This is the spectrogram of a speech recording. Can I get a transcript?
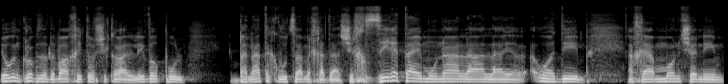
יורגן קלופ זה הדבר הכי טוב שקרה לליברפול. בנה את הקבוצה מחדש, החזיר את האמונה לאוהדים אחרי המון שנים,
